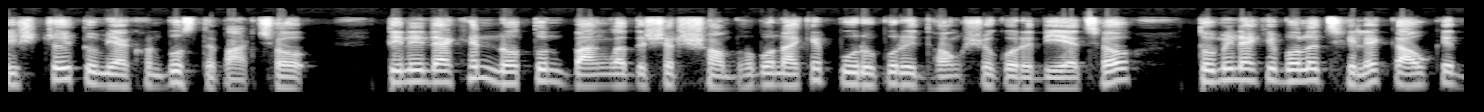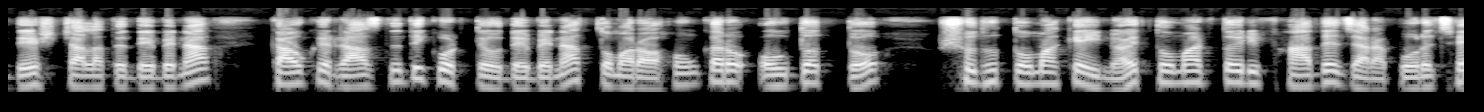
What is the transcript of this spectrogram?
নিশ্চয়ই তুমি এখন বুঝতে পারছ। তিনি দেখেন নতুন বাংলাদেশের সম্ভাবনাকে পুরোপুরি ধ্বংস করে দিয়েছ। তুমি নাকি বলেছিলে, কাউকে দেশ চালাতে দেবে না, কাউকে রাজনীতি করতেও দেবে না, তোমার অহংকার ও ঔদত্ত শুধু তোমাকেই নয়, তোমার তৈরি ফাঁদে যারা পড়েছে,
